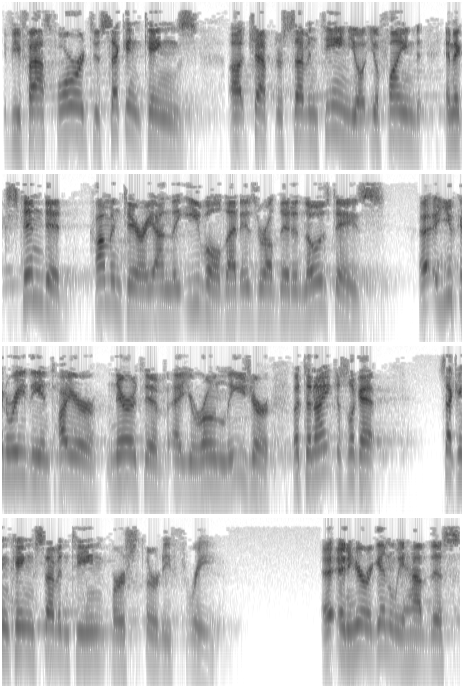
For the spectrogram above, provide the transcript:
If you fast forward to 2 Kings uh, chapter 17, you'll, you'll find an extended commentary on the evil that Israel did in those days. Uh, you can read the entire narrative at your own leisure, but tonight just look at 2 Kings 17 verse 33. And here again we have this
